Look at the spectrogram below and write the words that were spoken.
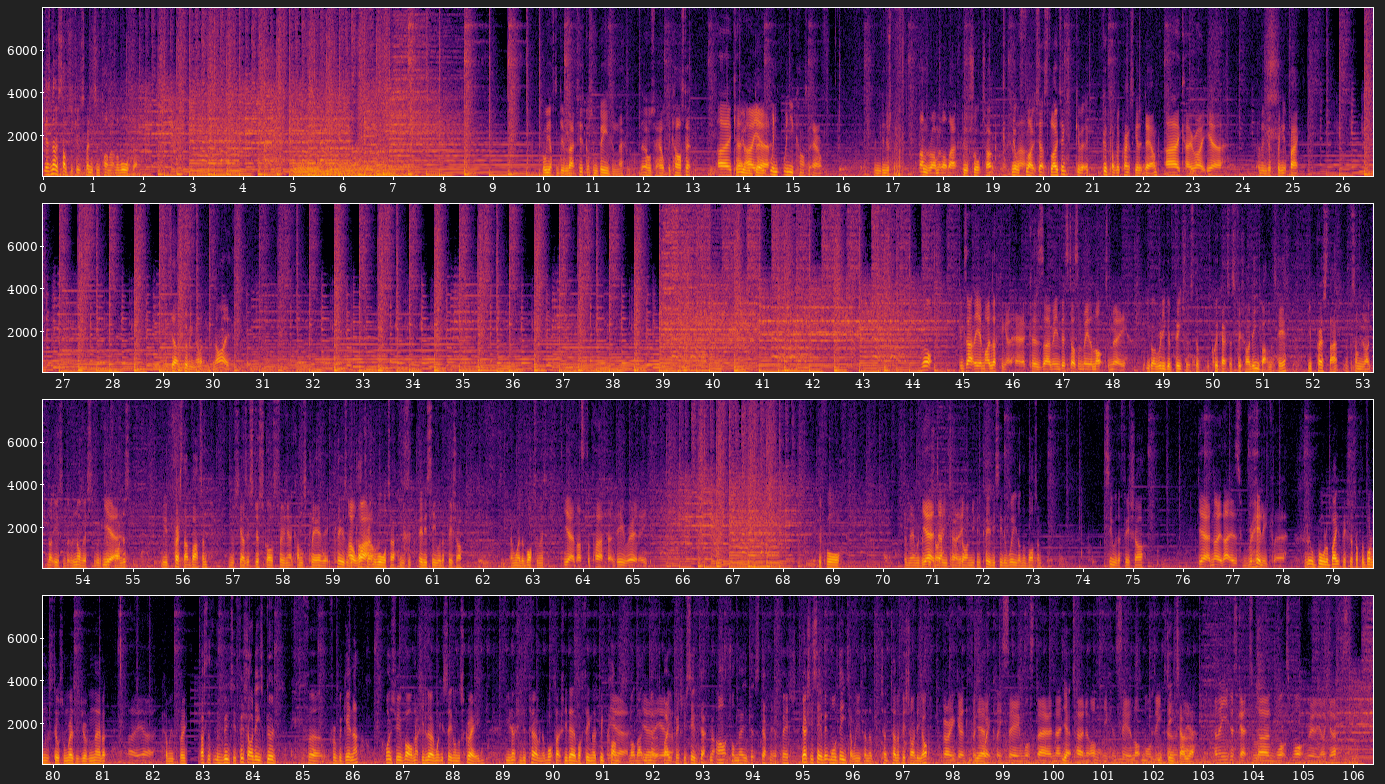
there's no substitute spending some time out on the water. All you have to do with that, see it's got some beads in there, that also help to cast it. Okay, So you oh do, yeah. when, when you cast it out, then you can just underarm it like that, do a short chuck, and it will that. float. So that's floating, give it a good couple of cranks to get it down, ah, Okay, right, yeah. and then just bring it back. It's swimming now? Nice. What exactly am I looking at here? Because I mean, this doesn't mean a lot to me. You've got a really good feature, it's the the quick access fish ID button that's here. You press that, for somebody like, like you, it's a bit of a novice with fish Yeah. finders, you press that button, you'll see as it just scrolls through now it comes clear, it clears all Oh, the clutter out of the water and you can clearly see where the fish are and where the bottom is. Yeah, that's the perfect view, really. before and then with the Yeah, fish ID turned on you can clearly see the weed on the bottom see where the fish are Yeah, no, that is really clear. a little ball of bait fish just off the bottom there's still some residue of them there that Oh yeah. coming through that's the, the beauty fish ID is good for, for a beginner once you evolve and actually learn what you're seeing on the screen you can actually determine what's actually there by seeing those big clumps Yeah, like that. You yeah, know that's yeah. bait fish. You see a definite arch on there. That's definitely a fish. You actually see a bit more detail when you turn the turn, turn the fish ID off. Very good for quickly seeing what's there and then you turn it off and you can see a lot more detail. Detail, yeah. And then you just get to learn what's what really, I guess.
